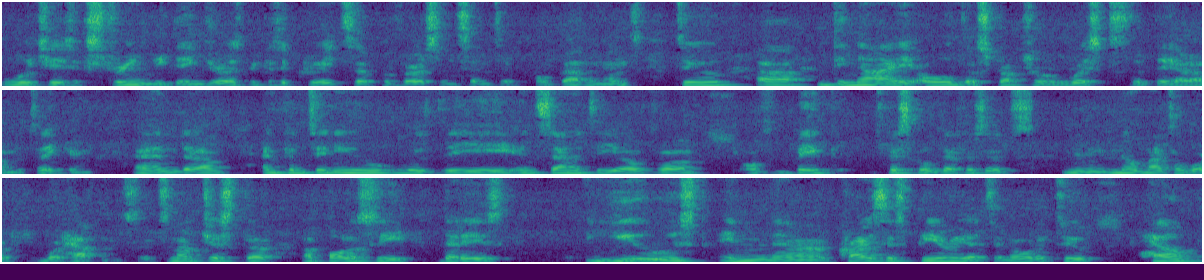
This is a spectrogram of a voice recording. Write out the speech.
which is extremely dangerous because it creates a perverse incentive for governments to uh, deny all the structural risks that they are undertaking and um, and continue with the insanity of um, of big fiscal deficits mm, no matter what what happens. It's not just a, a policy that is used in uh, crisis periods in order to help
